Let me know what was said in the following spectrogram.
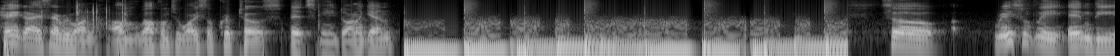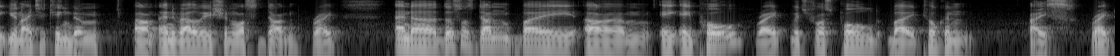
Hey guys, everyone. Um, welcome to Voice of Cryptos. It's me, Don again. So recently in the United Kingdom, um, an evaluation was done, right? And uh, this was done by um, a, a poll, right, which was polled by Token Ice, right?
